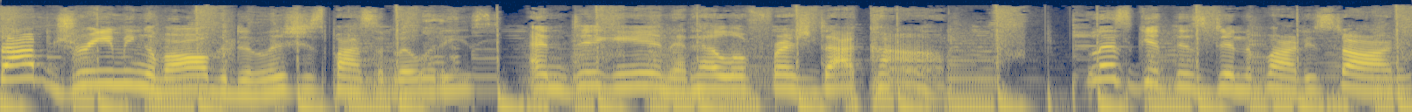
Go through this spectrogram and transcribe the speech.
Stop dreaming of all the delicious possibilities and dig in at HelloFresh.com. Let's get this dinner party started.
